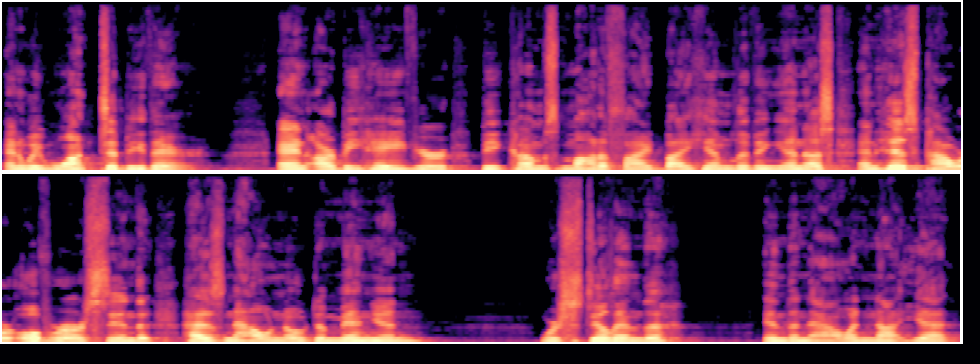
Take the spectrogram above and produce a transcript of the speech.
And we want to be there. And our behavior becomes modified by Him living in us and His power over our sin that has now no dominion. We're still in the, in the now and not yet,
